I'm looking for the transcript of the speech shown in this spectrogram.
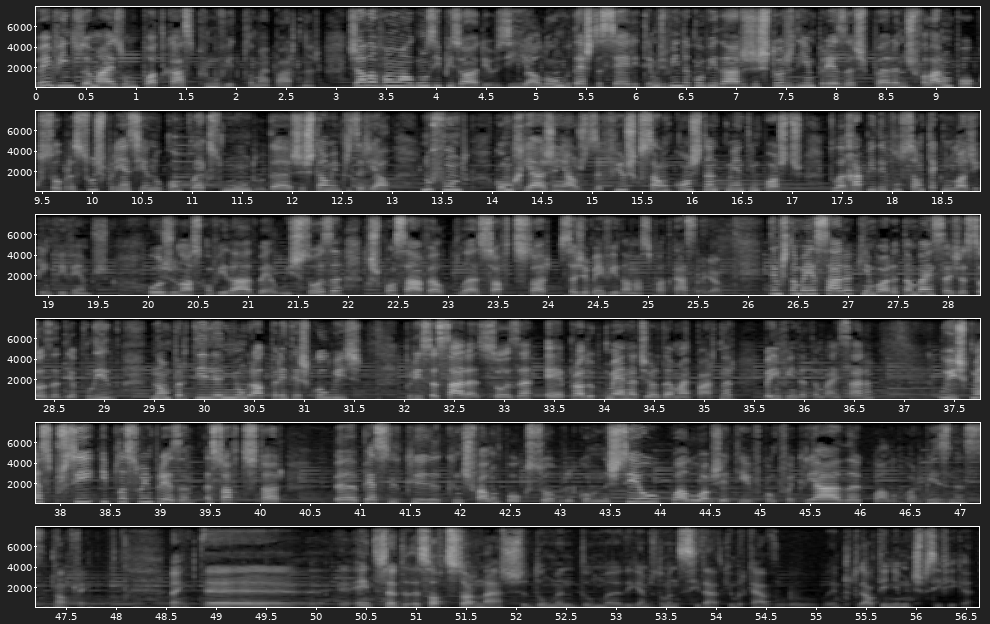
Bem-vindos a mais um podcast promovido pela My Partner. Já lá vão alguns episódios e ao longo desta série temos vindo a convidar gestores de empresas para nos falar um pouco sobre a sua experiência no complexo mundo da gestão empresarial. No fundo, como reagem aos desafios que são constantemente impostos pela rápida evolução tecnológica em que vivemos. Hoje o nosso convidado é Luís Souza, responsável pela Soft Store. Seja bem-vindo ao nosso podcast. Obrigado. Temos também a Sara, que embora também seja Souza de apelido, não partilha nenhum grau de parentesco com o Luís. Por isso a Sara Souza é Product Manager da My Partner. Bem-vinda também, Sara. Luís, comece por si e pela sua empresa, a Soft Store. Uh, Peço-lhe que, que, nos fale um pouco sobre como nasceu, qual o objetivo com que foi criada, qual o core business. Ok. Bem, é, é interessante. A Soft Store nasce de uma, de uma, digamos, de uma necessidade que o mercado em Portugal tinha muito específica.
